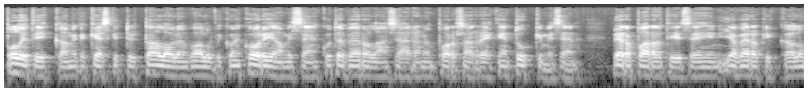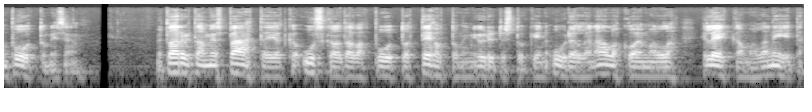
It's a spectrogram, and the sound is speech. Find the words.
Politiikkaa, mikä keskittyy talouden valuvikoin korjaamiseen, kuten verolainsäädännön porsanreikien tukkimiseen, veroparatiiseihin ja verokikkailun puuttumiseen. Me tarvitaan myös päättäjiä, jotka uskaltavat puuttua tehottomiin yritystukiin uudelleen allokoimalla ja leikkaamalla niitä.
